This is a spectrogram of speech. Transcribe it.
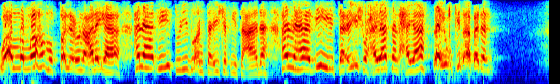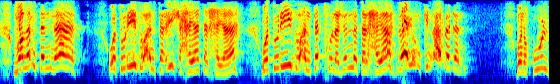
وأن الله مطلع عليها. هل هذه تريد أن تعيش في سعادة؟ هل هذه تعيش حياة الحياة؟ لا يمكن أبدا. ظلمت الناس وتريد أن تعيش حياة الحياة وتريد أن تدخل جنة الحياة؟ لا يمكن أبدا. ونقول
